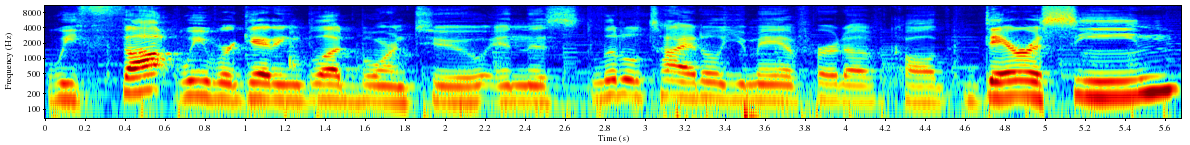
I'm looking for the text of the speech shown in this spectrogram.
we thought we were getting Bloodborne 2 in this little title you may have heard of called Déraciné,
